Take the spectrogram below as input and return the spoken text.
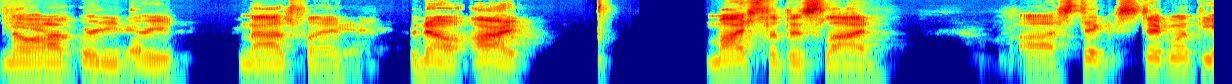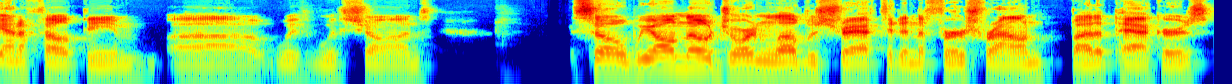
No, yeah. hop 33. No, I was playing. Yeah. But no, all right. My slip and slide. Uh, stick stick with the NFL theme uh, with with Sean's. So we all know Jordan Love was drafted in the first round by the Packers.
